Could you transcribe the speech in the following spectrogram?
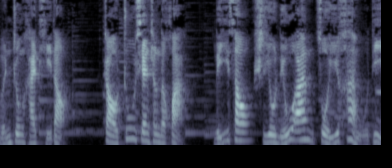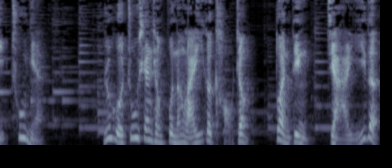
文中还提到，照朱先生的话。《离骚》是由刘安作于汉武帝初年。如果朱先生不能来一个考证，断定贾谊的《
